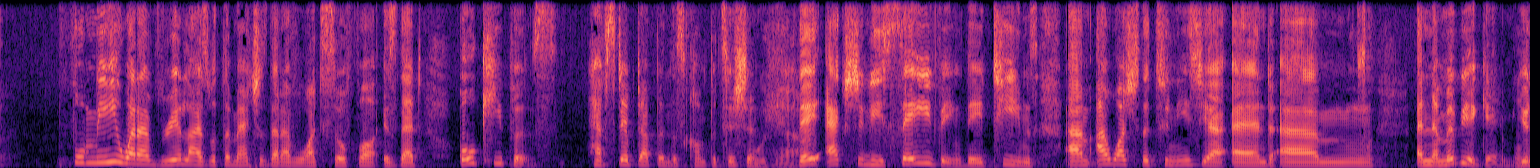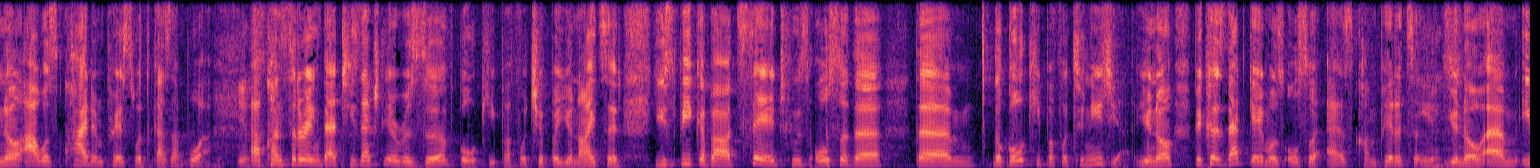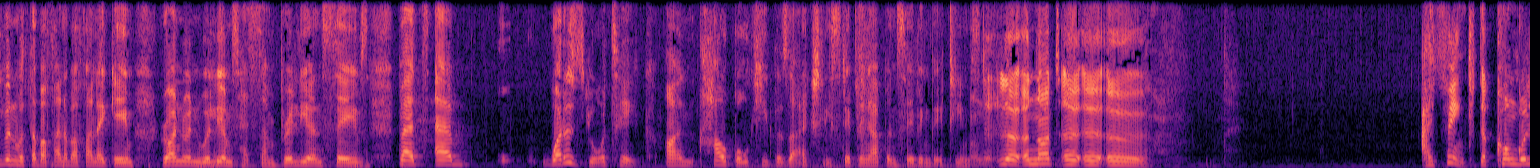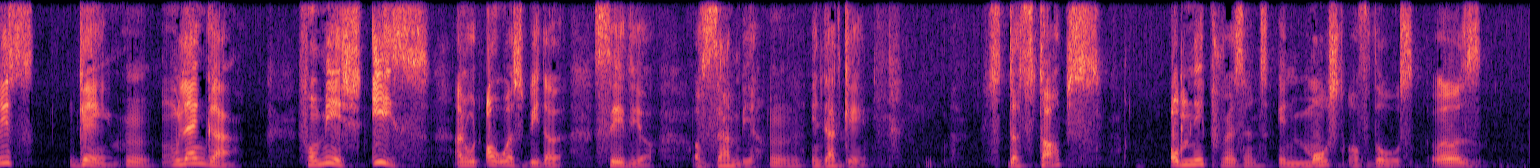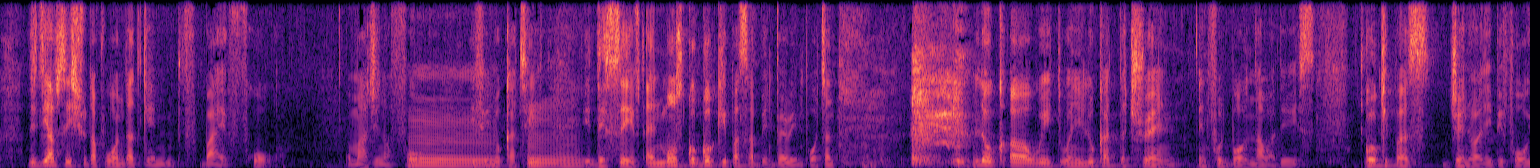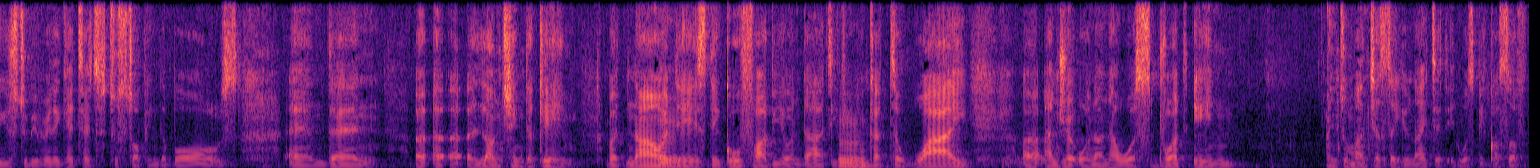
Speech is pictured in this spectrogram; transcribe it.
for me, what I've realized with the matches that I've watched so far is that goalkeepers have stepped up in this competition. Oh, yeah. They actually saving their teams. Um, I watched the Tunisia and um, a Namibia game. Mm-hmm. You know, I was quite impressed with Kazapua, yes. uh, considering that he's actually a reserve goalkeeper for Chippa United. You speak about Said, who's also the the um, the goalkeeper for Tunisia. You know, because that game was also as competitive. Yes. You know, um, even with the Bafana Bafana game, Ronwen Williams had some brilliant saves, but. Um, what is your take on how goalkeepers are actually stepping up and saving their teams? Uh, not uh, uh, uh I think the Congolese game, mm. Mulenga, for me, is and would always be the savior of Zambia mm. in that game. The stops, omnipresent in most of those, was the DRC should have won that game by four a margin of four. Mm. If you look at it, mm. it, they saved, and most goalkeepers have been very important. look, uh, wait, when you look at the trend in football nowadays, goalkeepers generally before used to be relegated to stopping the balls and then uh, uh, uh, uh launching the game. But nowadays mm. they go far beyond that. If mm. you look at why uh, Andre Onana was brought in into Manchester United, it was because of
